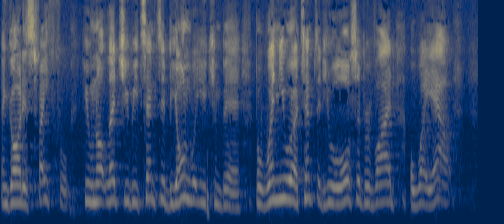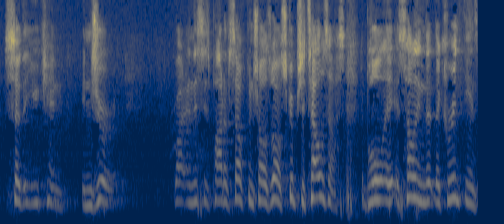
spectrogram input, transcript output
and God is faithful he will not let you be tempted beyond what you can bear but when you are tempted he will also provide a way out so that you can endure it Right, and this is part of self control as well. Scripture tells us, Paul is telling the, the Corinthians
